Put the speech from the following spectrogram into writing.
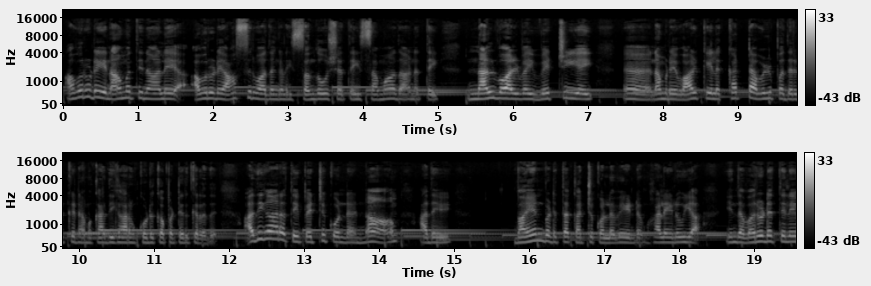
அவருடைய நாமத்தினாலே அவருடைய ஆசிர்வாதங்களை சந்தோஷத்தை சமாதானத்தை நல்வாழ்வை வெற்றியை நம்முடைய வாழ்க்கையில கட்ட அவிழ்ப்பதற்கு நமக்கு அதிகாரம் கொடுக்கப்பட்டிருக்கிறது. அதிகாரத்தை பெற்றுக்கொண்ட நாம் அதை பயன்படுத்த கற்றுக்கொள்ள வேண்டும். ஹலேலூயா இந்த வருடத்திலே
